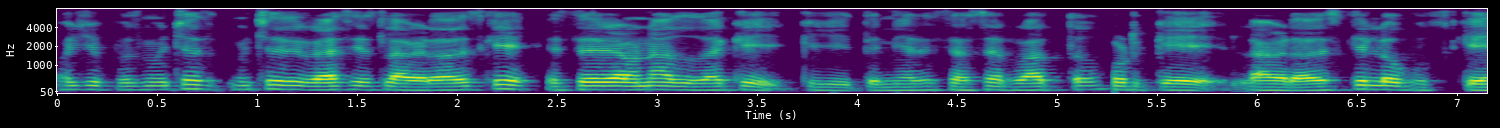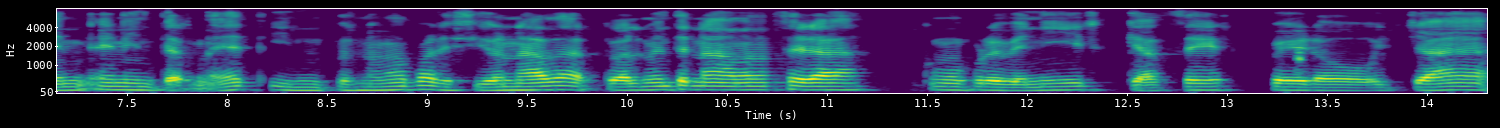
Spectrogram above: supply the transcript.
Oye, pues muchas, muchas gracias. La verdad es que esta era una duda que, que tenía desde hace rato, porque la verdad es que lo busqué en, internet y pues no me apareció nada. Realmente nada más era como prevenir, qué hacer, pero ya,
